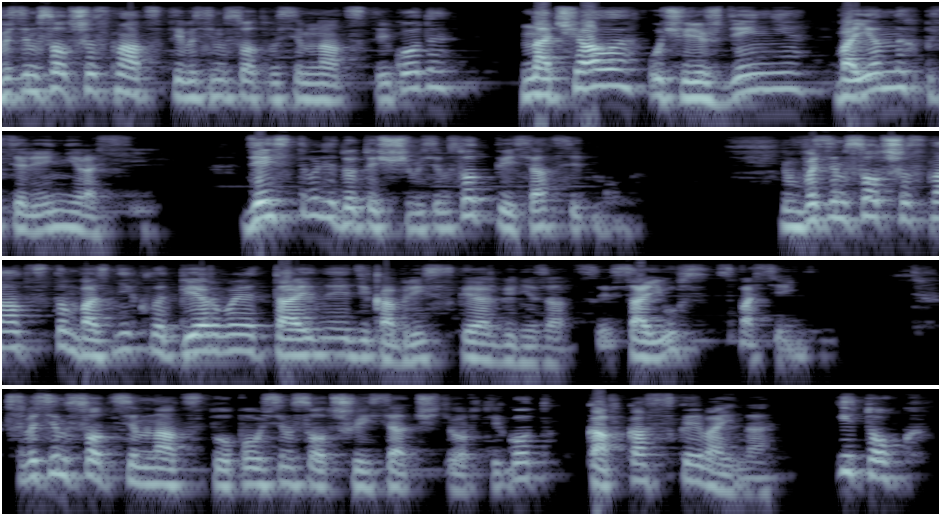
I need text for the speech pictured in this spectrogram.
816-818 годы начало учреждения военных поселений России. Действовали до 1857 года. В 816 возникла первая тайная декабристская организация «Союз спасения». С 817 по 864 год Кавказская война. Итог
